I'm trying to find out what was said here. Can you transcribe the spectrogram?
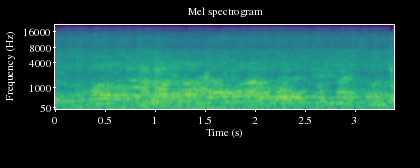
앞머리도 다 길어가지고 모든 게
